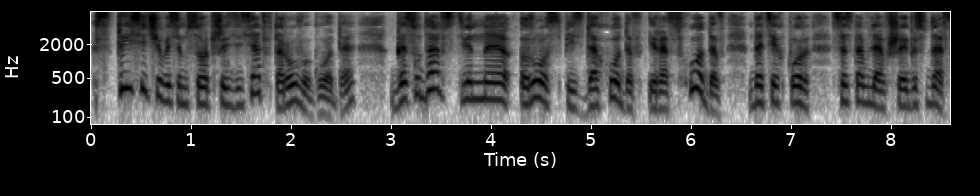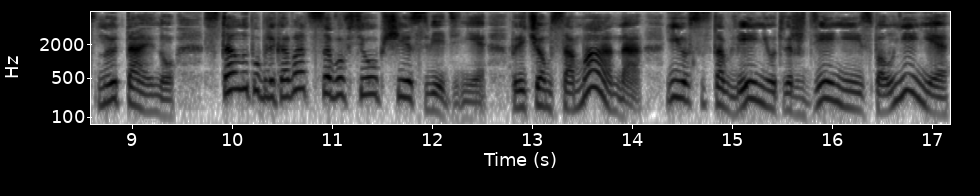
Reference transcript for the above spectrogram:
С 1862 года государственная роспись доходов и расходов, до тех пор составлявшая государственную тайну, стала публиковаться во всеобщее сведения, причем сама она, ее составление, утверждение и исполнение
